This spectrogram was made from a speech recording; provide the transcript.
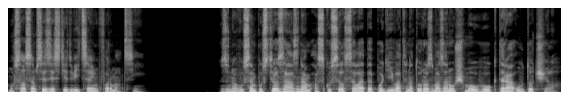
Musel jsem si zjistit více informací. Znovu jsem pustil záznam a zkusil se lépe podívat na tu rozmazanou šmouhu, která útočila.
